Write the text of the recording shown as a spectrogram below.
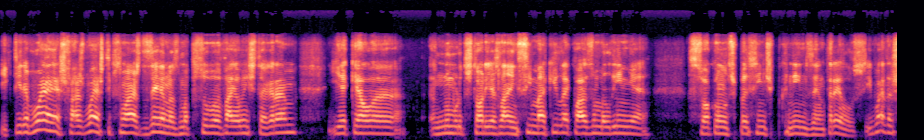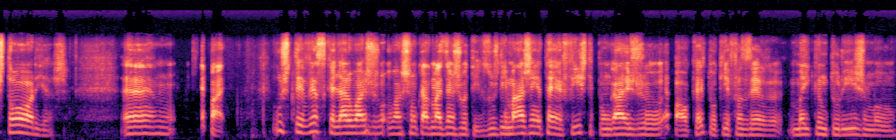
e que tira boés, faz boés, tipo são às dezenas, uma pessoa vai ao Instagram e aquela número de histórias lá em cima, aquilo é quase uma linha só com uns espacinhos pequeninos entre eles, bué das histórias. Um, epá, os de TV, se calhar, eu acho, eu acho um bocado mais enjoativos. Os de imagem até é fixe, tipo um gajo, epá, ok, estou aqui a fazer meio que um turismo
